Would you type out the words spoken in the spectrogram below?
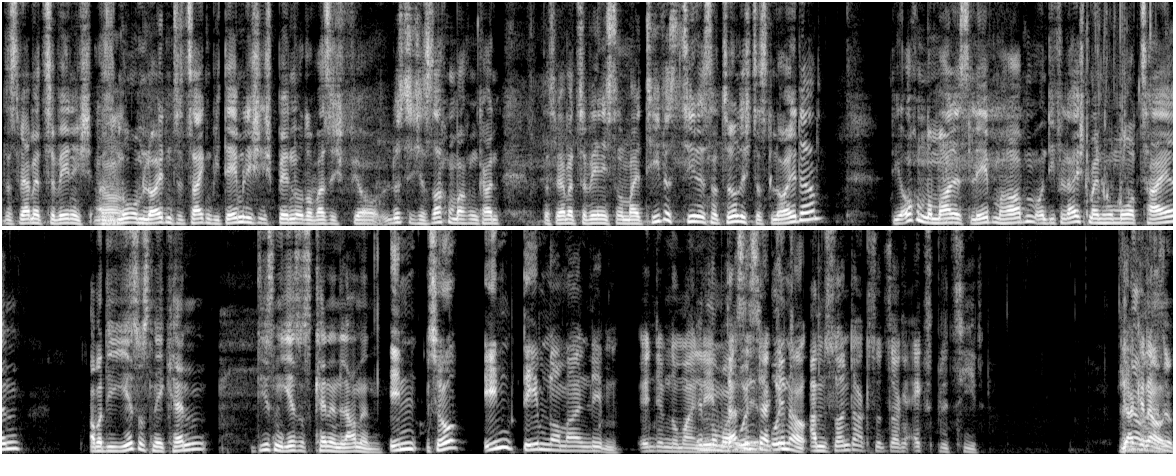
das wäre mir zu wenig. Also nur um Leuten zu zeigen, wie dämlich ich bin oder was ich für lustige Sachen machen kann, das wäre mir zu wenig. Sondern mein tiefes Ziel ist natürlich, dass Leute, die auch ein normales Leben haben und die vielleicht meinen Humor teilen, aber die Jesus nicht kennen, diesen Jesus kennenlernen. In, so, in dem normalen Leben. In dem normalen Im Leben. normalen und, Leben. Das ist ja und genau. am Sonntag sozusagen explizit. Ja, genau. Also,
